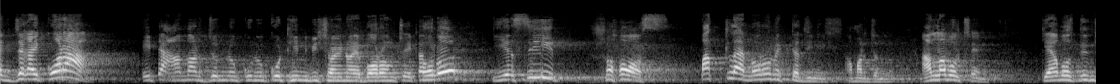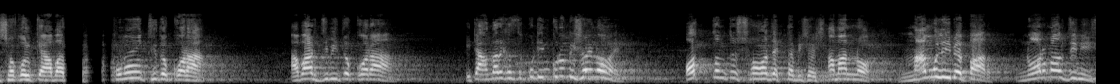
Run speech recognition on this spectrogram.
এক জায়গায় করা, এটা আমার জন্য কোনো কঠিন বিষয় নয় বরং এটা হলো ইয়েসির, সহজ, পাতলা, নরম একটা জিনিস আমার জন্য। আল্লাহ বলছেন কেমন দিন সকলকে আবার পুনরুত্থিত করা, আবার জীবিত করা, এটা আমার কাছে কঠিন কোনো বিষয় নয়। অত্যন্ত সহজ একটা বিষয়, সামান্য মামুলি ব্যাপার নর্মাল জিনিস।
